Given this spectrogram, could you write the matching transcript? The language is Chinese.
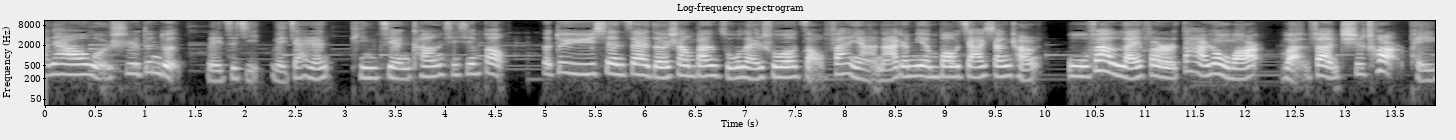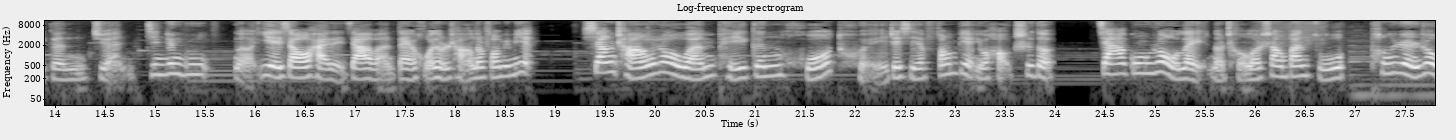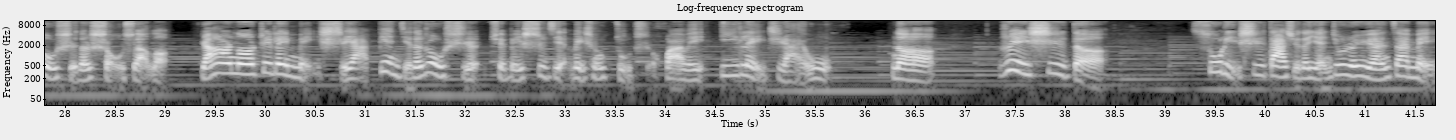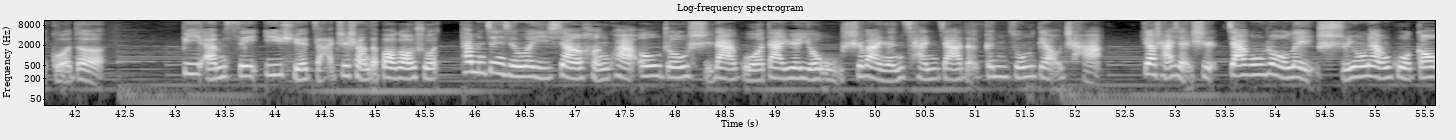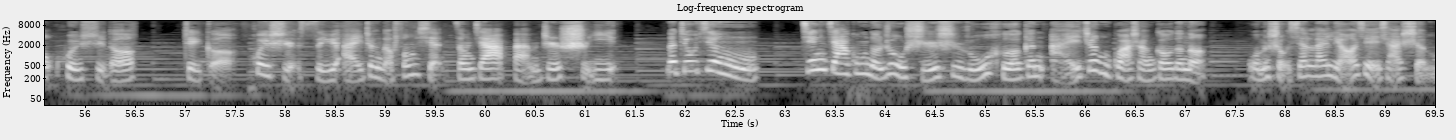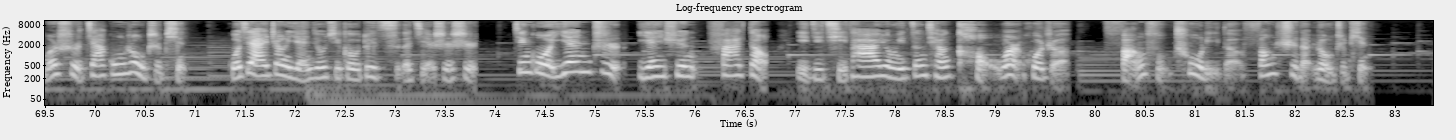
大家好，我是顿顿，为自己为家人听健康新鲜报。那对于现在的上班族来说，早饭呀拿着面包加香肠，午饭来份大肉丸，晚饭吃串儿，培根卷金针菇。那夜宵还得加碗带火腿肠的方便面，香肠、肉丸、培根、火腿这些方便又好吃的加工肉类，那成了上班族烹饪肉食的首选了。然而呢，这类美食呀，便捷的肉食却被世界卫生组织划为一类致癌物。那瑞士的苏黎世大学的研究人员在美国的 BMC 医学杂志上的报告说，他们进行了一项横跨欧洲十大国、大约有五十万人参加的跟踪调查。调查显示，加工肉类食用量过高会使得这个会使死于癌症的风险增加百分之十一。那究竟精加工的肉食是如何跟癌症挂上钩的呢？我们首先来了解一下什么是加工肉制品。国际癌症研究机构对此的解释是：经过腌制、烟熏、发酵以及其他用于增强口味或者防腐处理的方式的肉制品。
